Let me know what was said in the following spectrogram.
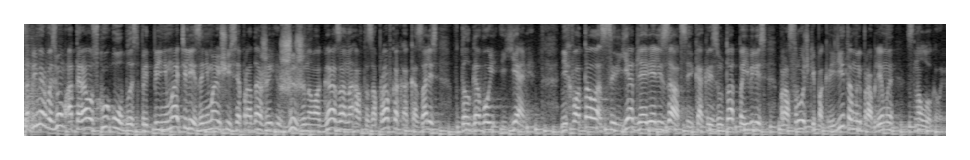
За пример возьмем Атыраускую область. Предприниматели, занимающиеся продажей сжиженного газа на автозаправках, оказались в долговой яме. Не хватало сырья для реализации. Как результат, появились просрочки по кредитам и проблемы с налоговой.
